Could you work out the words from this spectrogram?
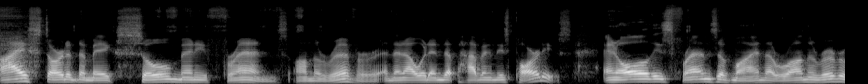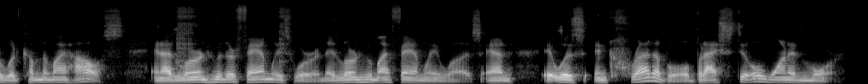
I started to make so many friends on the river, and then I would end up having these parties. And all these friends of mine that were on the river would come to my house, and I'd learn who their families were, and they'd learn who my family was. And it was incredible, but I still wanted more.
